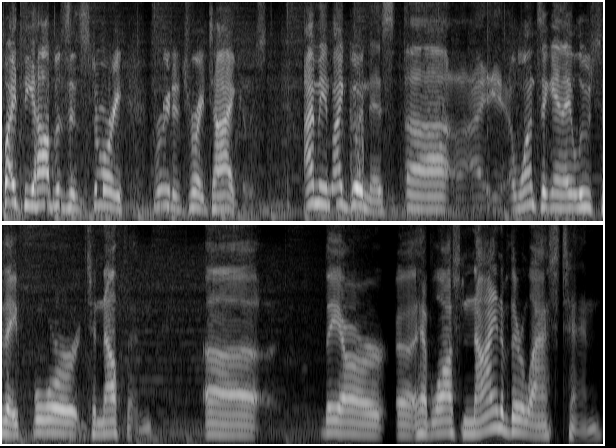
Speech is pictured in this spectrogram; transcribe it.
quite the opposite story for your Detroit Tigers. I mean, my goodness. Uh, I, once again, they lose today four to nothing. Uh, they are uh, have lost nine of their last ten.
